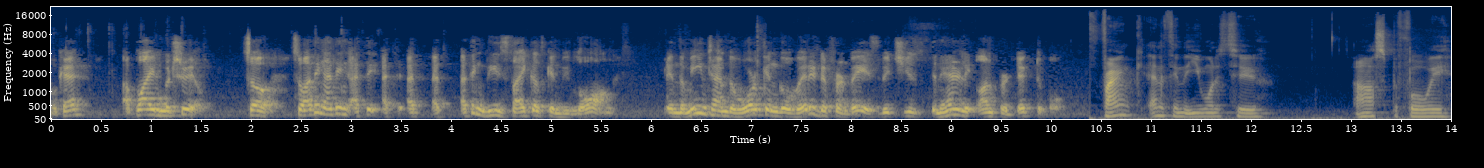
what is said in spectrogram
Okay, applied material. So, so I think I think I think I, I, I think these cycles can be long. In the meantime, the world can go very different ways, which is inherently unpredictable. Frank, anything that you wanted to ask before we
